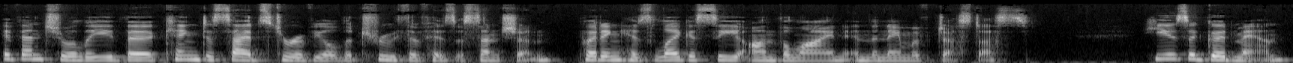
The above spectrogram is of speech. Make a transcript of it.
Eventually, the king decides to reveal the truth of his ascension, putting his legacy on the line in the name of justice. He is a good man.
